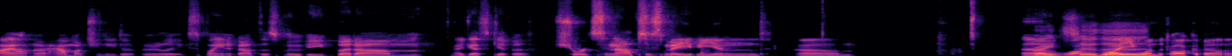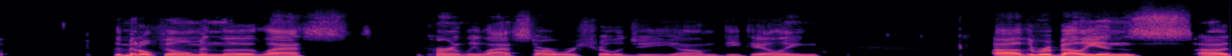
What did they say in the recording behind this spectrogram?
I don't know how much you need to really explain about this movie, but um, I guess give a short synopsis maybe and um, uh, Right, wh- so why you want to talk about it. the middle film in the last currently last Star Wars trilogy, um, detailing uh the rebellions uh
